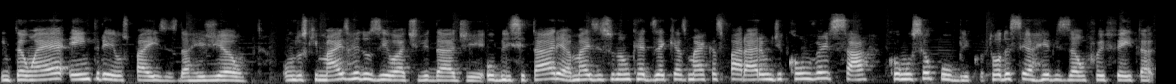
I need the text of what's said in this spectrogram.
Então é entre os países da região um dos que mais reduziu a atividade publicitária, mas isso não quer dizer que as marcas pararam de conversar com o seu público. Toda essa revisão foi feita,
